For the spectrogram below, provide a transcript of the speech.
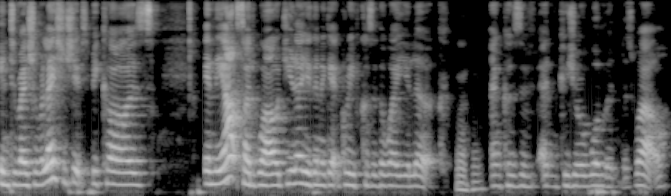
interracial relationships because in the outside world you know you're going to get grief because of the way you look Mm-hmm. and because of and because you're a woman as well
